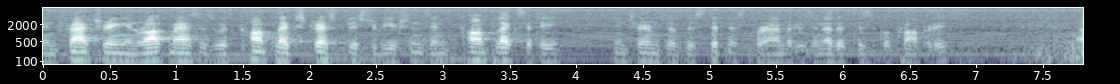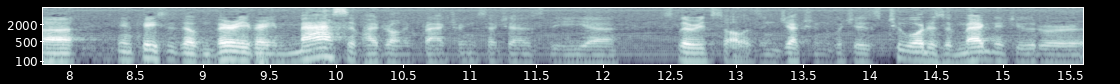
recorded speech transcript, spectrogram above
in fracturing and rock masses with complex stress distributions and complexity in terms of the stiffness parameters and other physical properties. Uh, in cases of very, very massive hydraulic fracturing, such as the uh, slurried solids injection, which is two orders of magnitude or,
